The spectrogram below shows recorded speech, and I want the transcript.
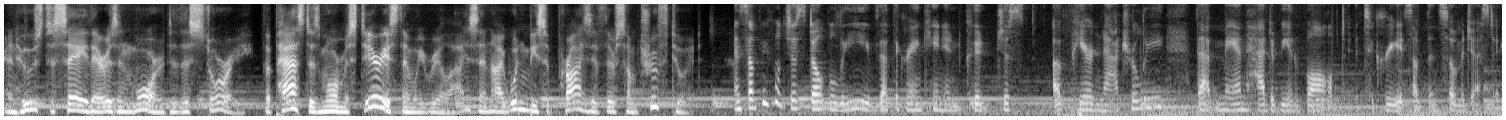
and who's to say there isn't more to this story? The past is more mysterious than we realize, and I wouldn't be surprised if there's some truth to it. And some people just don't believe that the Grand Canyon could just appear naturally, that man had to be involved to create something so majestic.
